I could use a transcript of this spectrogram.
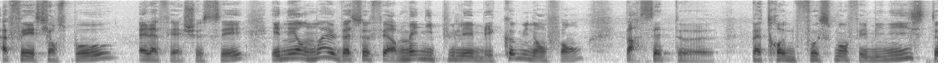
a fait Sciences Po, elle a fait HEC, et néanmoins, elle va se faire manipuler, mais comme une enfant, par cette. Euh, patronne faussement féministe,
